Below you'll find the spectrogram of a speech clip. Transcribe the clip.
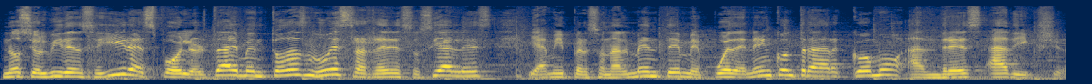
No se olviden seguir a Spoiler Time en todas nuestras redes sociales y a mí personalmente me pueden encontrar como Andrés Addiction.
